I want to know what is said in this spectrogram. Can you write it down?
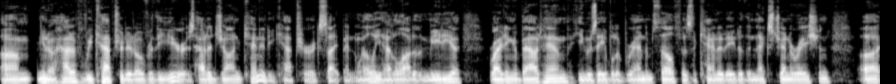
Um, you know, how have we captured it over the years? How did John Kennedy capture excitement? Well, he had a lot of the media writing about him. He was able to brand himself as the candidate of the next generation. Uh,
